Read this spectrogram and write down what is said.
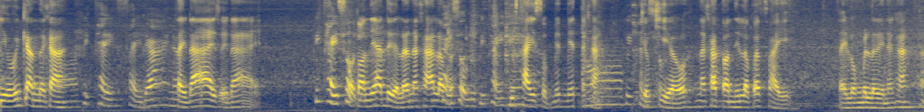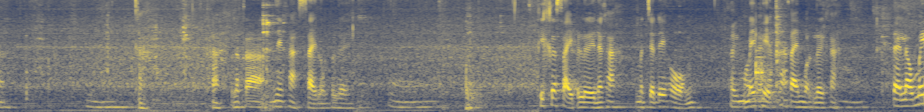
อยู่เหมือนกันนะคะ อ๋อพริกไทยใส่ได้นะใส่ได้ใส่ได้ พริกไทยสดตอนเนี้ยเดือดแล้วนะคะ พริกเราไทก็ยสดหรือพริกไทยแห้ง พริกไทยสดเม็ดๆนะคะอ๋อพริกไทยสด เขียวๆนะคะ ตอนนี้เราก็ใส่ใส่ลงไปเลยนะคะค่ะค่ะค่ะ แล้วก็เนี่ยค่ะ ใส่ลงไปเลยอืมพริกก็ใส่ไปเลยนะคะ มันจะได้หอมใส่หมดไม่เผ็ดลยนะคะใส่หมดเลยค่ะ แต่เราไม่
